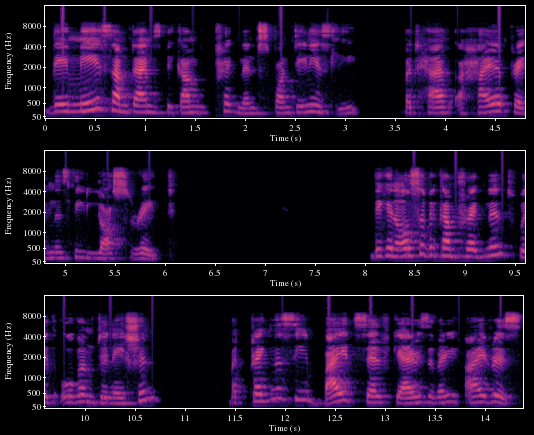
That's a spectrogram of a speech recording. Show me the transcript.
They may sometimes become pregnant spontaneously but have a higher pregnancy loss rate. They can also become pregnant with ovum donation, but pregnancy by itself carries a very high risk,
